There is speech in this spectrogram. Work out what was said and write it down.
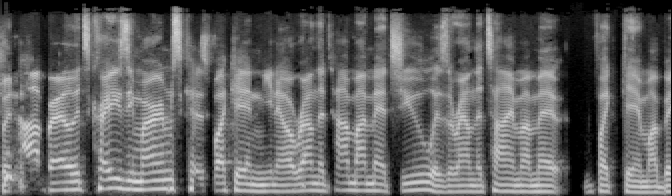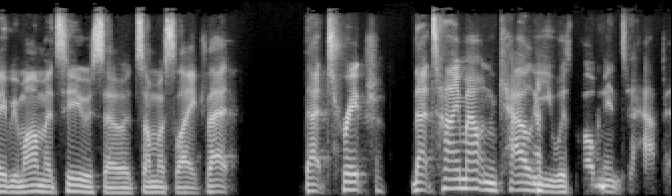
But nah, bro, it's crazy, Murms, because fucking, you know, around the time I met you was around the time I met fucking my baby mama too. So it's almost like that that trip, that time out in Cali was all meant to happen.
